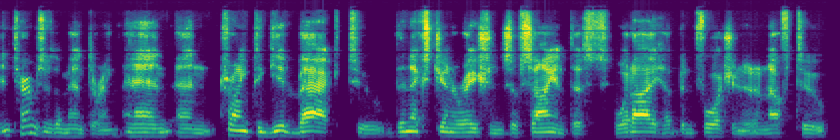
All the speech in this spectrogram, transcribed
in terms of the mentoring and, and trying to give back to the next generations of scientists what I have been fortunate enough to,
